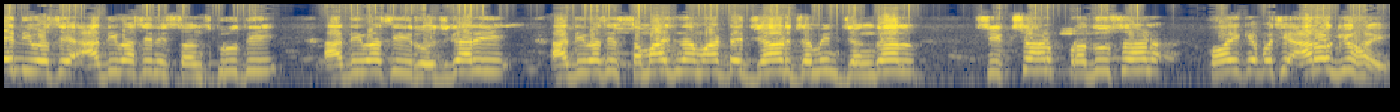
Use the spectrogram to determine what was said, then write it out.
એ દિવસે આદિવાસીની સંસ્કૃતિ, આદિવાસી રોજગારી, આદિવાસી સમાજના માટે જળ, જમીન, જંગલ, શિક્ષણ, પ્રદૂષણ હોય કે પછી આરોગ્ય હોય,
